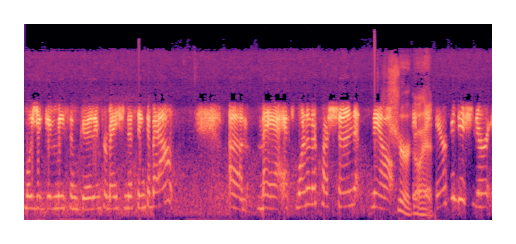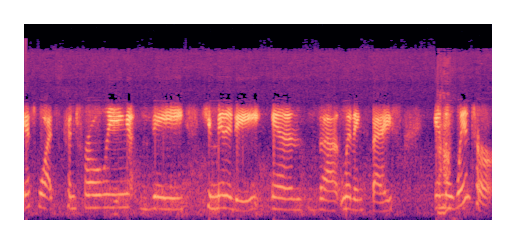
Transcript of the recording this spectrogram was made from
Will you give me some good information to think about? Um, may I ask one other question? Now, Sure, go ahead. The air conditioner is what's controlling the humidity in the living space. In the Uh-huh. winter,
